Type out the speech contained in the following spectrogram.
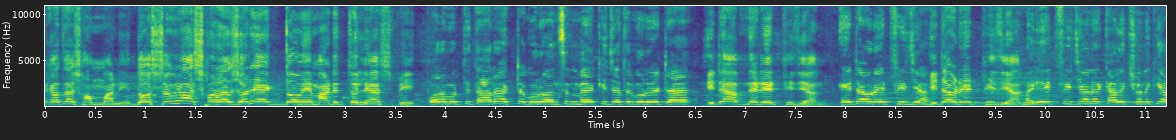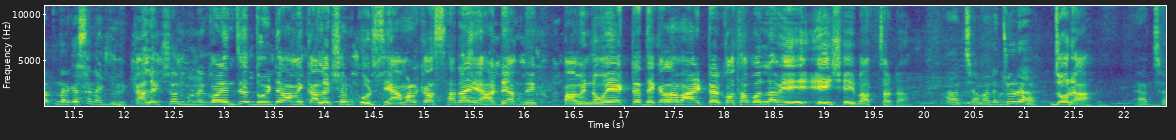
এক হাজার সম্মানী। দর্শকরা সরাসরি একদম এই মাটির চলে আসবি। পরবর্তীতে আরও একটা গরু আনছেন ভাইয়া কি জাতের গরু এটা? এটা আপনার রেড ফিজিয়ান এটাও রেড ফ্রিজিয়ান এটাও রেড ফিজিয়ান ভাই রেড ফ্রিজিয়ানের কালেকশনে কি আপনার কাছে নাকি? কালেকশন মনে করেন যে দুইটা আমি কালেকশন করছি। আমার কাছ ছাড়া এই হাটে আপনি পাবেন না। ওই একটা দেখালাম আরেকটার কথা বললাম এই এই সেই বাচ্চাটা। আচ্ছা মানে জোড়া? জোড়া। আচ্ছা।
